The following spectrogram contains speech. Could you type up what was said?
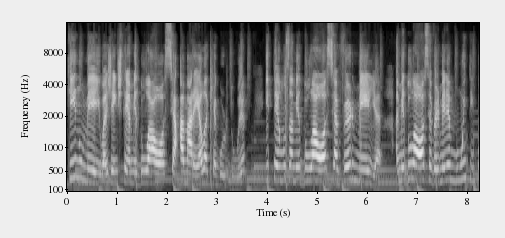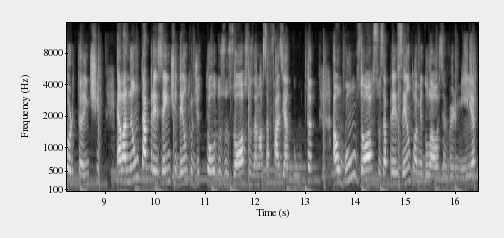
que no meio a gente tem a medula óssea amarela, que é gordura, e temos a medula óssea vermelha. A medula óssea vermelha é muito importante, ela não está presente dentro de todos os ossos da nossa fase adulta alguns ossos apresentam a medula óssea vermelha,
